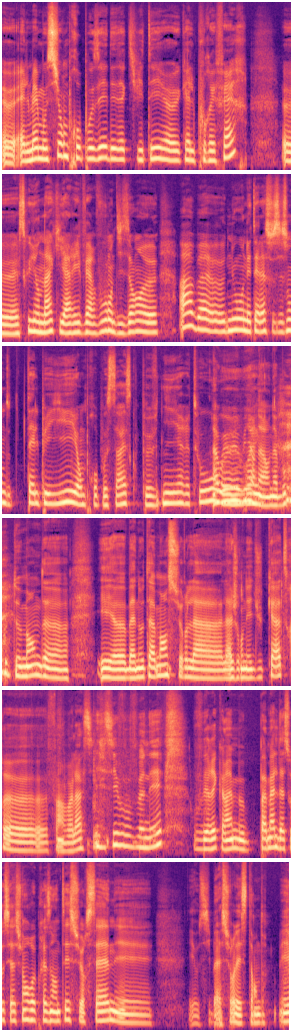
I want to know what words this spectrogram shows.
euh, elles-mêmes aussi ont proposé des activités euh, qu'elles pourraient faire. Euh, Est-ce qu'il y en a qui arrivent vers vous en disant euh, Ah, bah, euh, nous, on était à l'association de tel pays et on propose ça, est-ce qu'on peut venir et tout Ah oui, oui, oui, ouais. on, a, on a beaucoup de demandes, et bah, notamment sur la, la journée du 4. euh, Enfin voilà, si, si vous venez, vous verrez quand même pas mal d'associations représentées sur scène et, et aussi bah, sur les stands. Et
